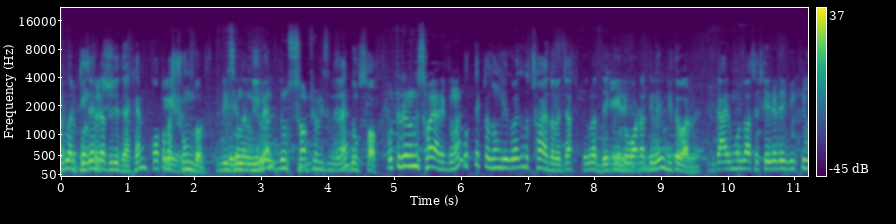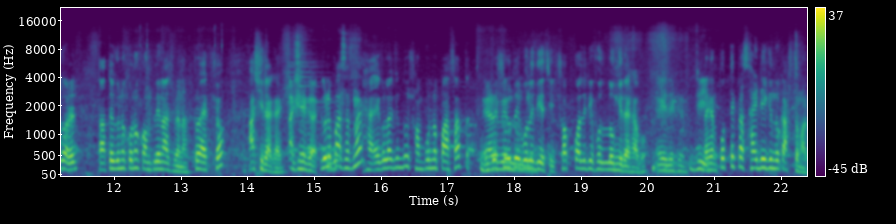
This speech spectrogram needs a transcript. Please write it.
এগুলা ডিজাইনটা যদি দেখেন কতটা সুন্দর। এগুলা নিবেন। একদম সফট ফেব্রিক্স বুঝলেন? একদম সফট প্রত্যেকটা লুঙ্গি ছয় হাত একদম হ্যাঁ? প্রত্যেকটা লুঙ্গি এগুলো কিন্তু ছয় হাত হবে। জাস্ট এগুলা দেখে কিন্তু অর্ডার দিলেই নিতে পারবে। গায়ের মূল্য আছে সেই রেটেই বিক্রি করেন। তাতে কিন্তু কোনো কমপ্লেন আসবে না। তো একশো আশি টাকায়। আশি টাকা। এগুলো পাঁচ হাত না? হ্যাঁ এগুলা কিন্তু সম্পূর্ণ পাঁচ হাত। শুরুতেই বলে দিয়েছি সব কোয়ালিটি ফুল লুঙ্গি দেখাবো। এই দেখেন জি। দেখেন প্রত্যেকটা সাইডে কিন্তু কাস্টমার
